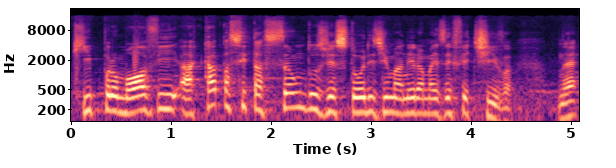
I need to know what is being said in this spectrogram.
que promove a capacitação dos gestores de maneira mais efetiva. Né?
